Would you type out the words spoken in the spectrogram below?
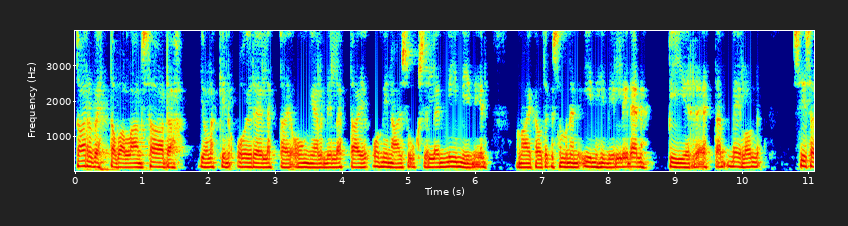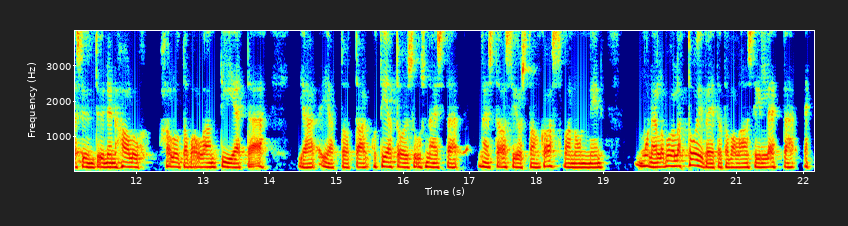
tarve tavallaan saada jollekin oireille tai ongelmille tai ominaisuuksille nimi, niin on aika jotenkin semmoinen inhimillinen piirre, että meillä on sisäsyntyinen halu, halu tavallaan tietää. Ja, ja tota, kun tietoisuus näistä, näistä asioista on kasvanut, niin monella voi olla toiveita tavallaan sille, että, että,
